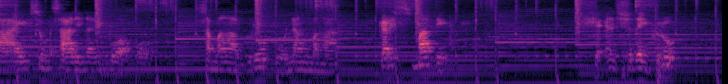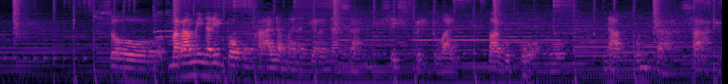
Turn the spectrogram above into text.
ay sumasali na rin po ako sa mga grupo ng mga charismatic El Shaddai group. So, marami na rin po akong kaalaman at karanasan sa spiritual bago po ako napunta sa aking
